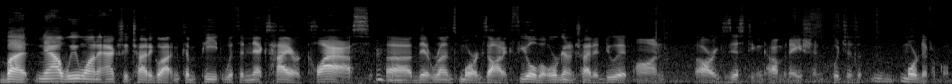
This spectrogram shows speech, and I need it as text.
But now we want to actually try to go out and compete with the next higher class mm -hmm. uh, that runs more exotic fuel, but we're going to try to do it on our existing combination, which is more difficult.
